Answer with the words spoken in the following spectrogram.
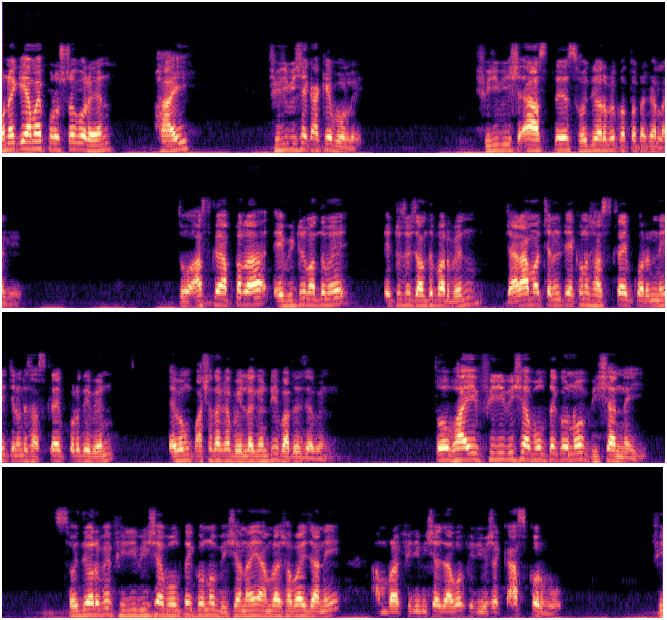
অনেকে আমায় প্রশ্ন করেন, ভাই, ফ্রি ভিসা কাকে বলে? ফ্রি ভিসা আসতে সৌদি আরবে কত টাকা লাগে? তো আজকে আপনারা এই ভিডিওর মাধ্যমে একটু জানতে পারবেন, যারা আমার চ্যানেলটি এখনও সাবস্ক্রাইব করেননি, চ্যানেলটি সাবস্ক্রাইব করে দিবেন এবং পাশে থাকা বেল আইকনটি বাজিয়ে যাবেন। তো ভাই, ফ্রি ভিসা বলতে কোনো ভিসা নেই। সৌদি আরবে ফ্রি ভিসা বলতে কোনো ভিসা নাই, আমরা সবাই জানি। আমরা ফ্রি ভিসা যাব, ফ্রি ভিসা কাজ করব। ফ্রি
